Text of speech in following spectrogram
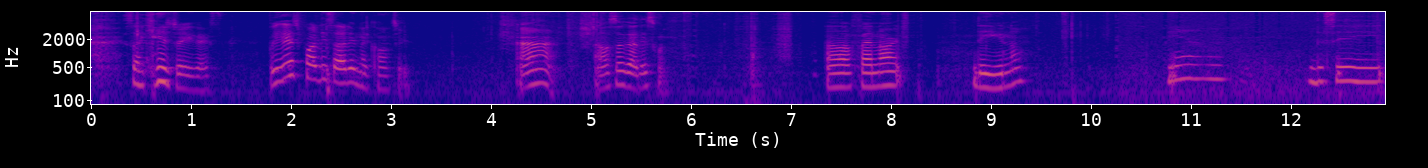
so I can't show you guys. But you guys probably saw it in the concert. Ah, I also got this one. Uh, fan art. Do you know? Yeah, that's it.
